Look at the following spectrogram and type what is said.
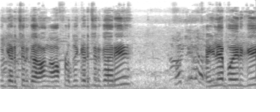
தூக்கி அடிச்சிருக்காரு. அங்கே ஆஃப்ல தூக்கி அடிச்சிருக்காரு. கையிலே போயிருக்கு.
